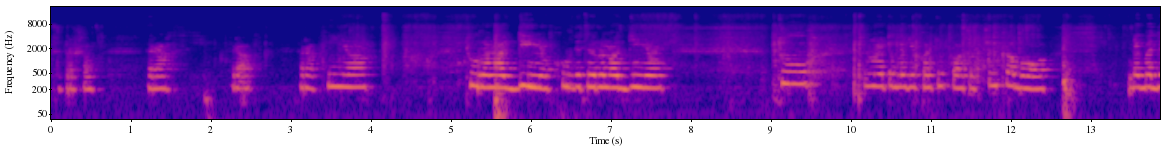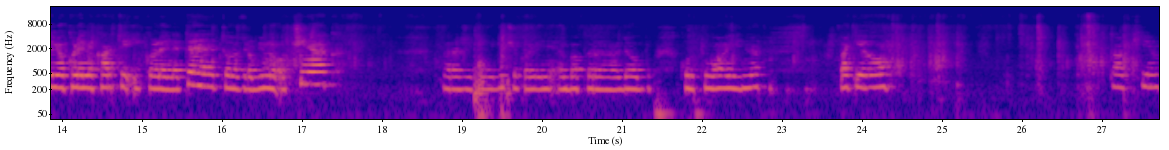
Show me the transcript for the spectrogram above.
przepraszam, Ra, Ra, Rafinha, tu Ronaldinho, kurde ten Ronaldinho, tu, no i to będzie końcówka od odcinka, bo jak będę miał kolejne karty i kolejne te, to zrobimy odcinek. Na razie to widzicie, kolejny Mbappé, Ronaldo, Courtois inne. Takie o takie.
